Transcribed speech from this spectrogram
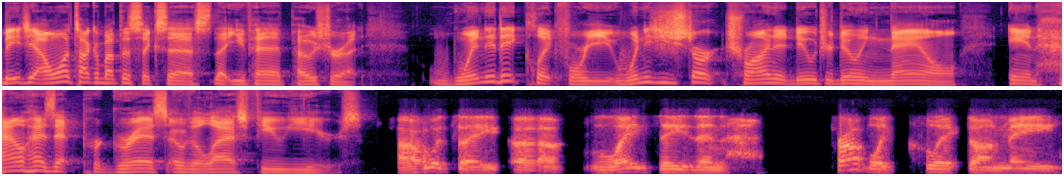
BJ, I want to talk about the success that you've had post rut. When did it click for you? When did you start trying to do what you're doing now? And how has that progressed over the last few years? I would say uh, late season probably clicked on me.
